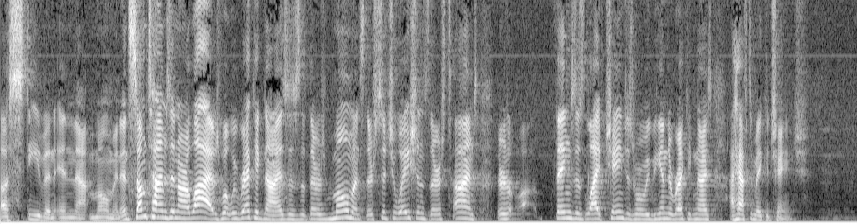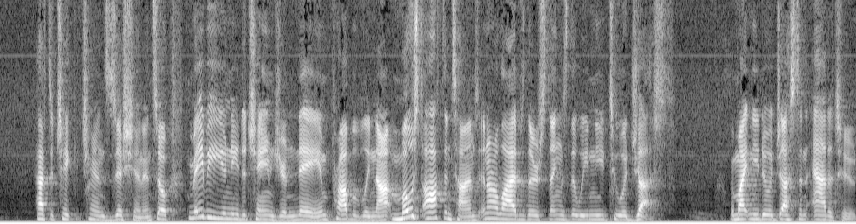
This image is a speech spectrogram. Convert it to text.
a Stephen in that moment. And sometimes in our lives, what we recognize is that there's moments, there's situations, there's times, there's uh, things as life changes where we begin to recognize I have to make a change have to take transition. And so maybe you need to change your name, probably not. Most oftentimes in our lives, there's things that we need to adjust. We might need to adjust an attitude,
